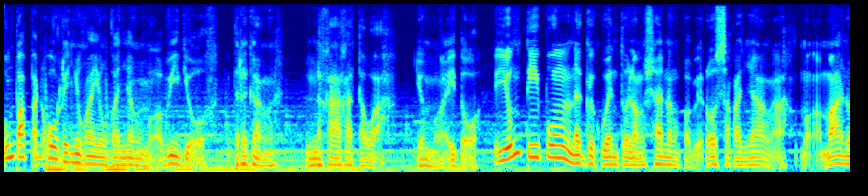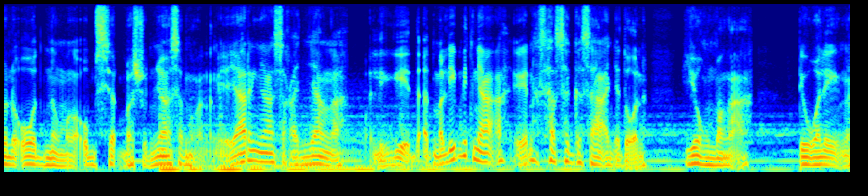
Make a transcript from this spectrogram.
Kung papanoorin nyo nga yung kanyang mga video, talagang nakakatawa yung mga ito. Yung tipong nagkikwento lang siya ng pabiro sa kanyang ah, mga manonood ng mga obserbasyon niya sa mga nangyayari nga sa kanyang ah, paligid at malimit nga ah, eh nasasagasaan niya doon yung mga tiwaling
